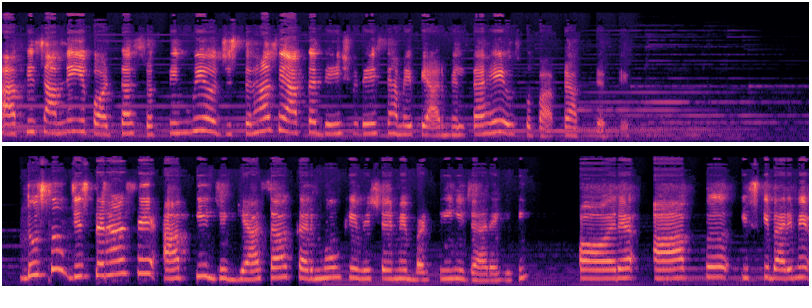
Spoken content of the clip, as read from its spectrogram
आपके सामने ये पॉडकास्ट रखते हुए और जिस तरह से आपका देश विदेश से हमें प्यार मिलता है, उसको प्राप्त करते हुए। दोस्तों, जिस तरह से आपकी जिज्ञासा कर्मों के विषय में बढ़ती ही जा रही थी और आप इसके बारे में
